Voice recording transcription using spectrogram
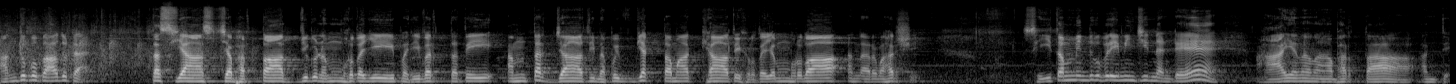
అందుకు కాదుట. తస్యాశ్చ భర్తాద్విగుణం హృదయే పరివర్తతే అంతర్జాతిమపి వ్యక్తమాఖ్యాతి హృదయం హృదా అన్నారు మహర్షి. సీతమ్మ ఎందుకు ప్రేమించిందంటే ఆయన నా భర్త అంతే.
